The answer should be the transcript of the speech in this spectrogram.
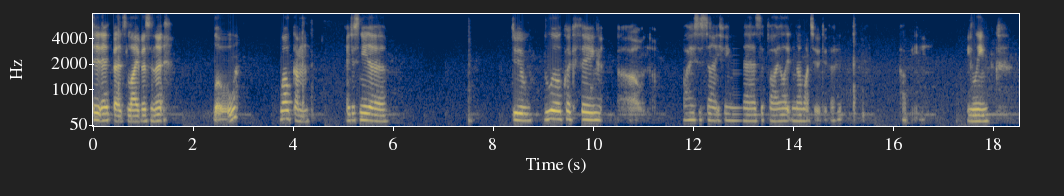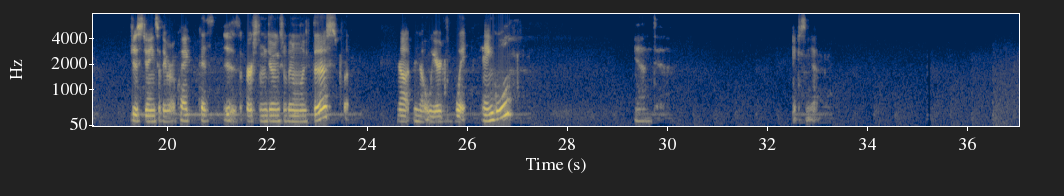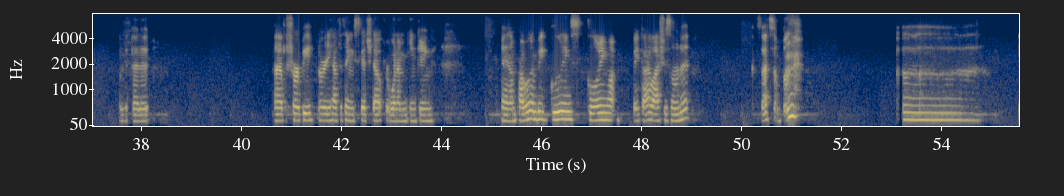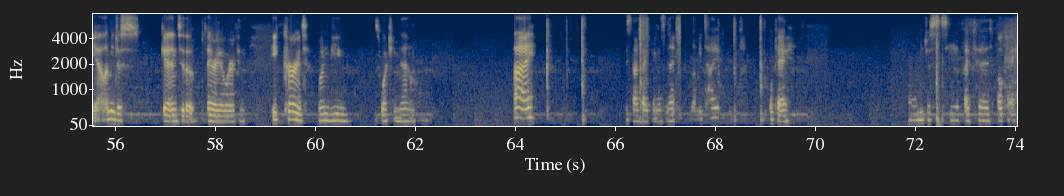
It, it's live, isn't it? Hello. Welcome. I just need to do a little quick thing. Oh no. Why is this anything as a file? I do not want to do that. Copy. Link. Just doing something real quick because this is the first time doing something like this, but not in a weird way angle. And I just need go to edit. I have a Sharpie. I already have the thing sketched out for what I'm inking. And I'm probably going to be gluing, gluing fake eyelashes on it. Because that's something. uh, yeah, let me just get into the area where I can peek current. One view is watching now. Hi. It's not typing, isn't it? Let me type. Okay. Let me just see if I could. Okay.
